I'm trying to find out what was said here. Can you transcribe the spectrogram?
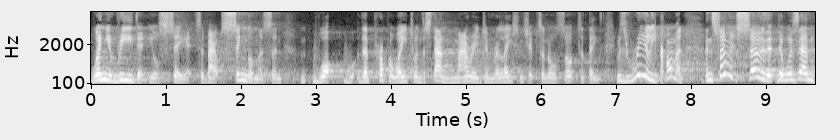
when you read it, you'll see it's about singleness and what, the proper way to understand marriage and relationships and all sorts of things. It was really common. And so much so that there was, um,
